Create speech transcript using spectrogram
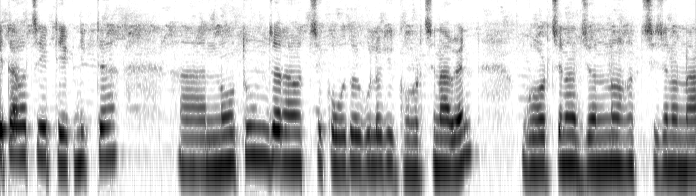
এটা হচ্ছে এই টেকনিকটা নতুন যারা হচ্ছে কবুতরগুলোকে ঘর চেনাবেন, ঘর চেনার জন্য হচ্ছে যেন না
